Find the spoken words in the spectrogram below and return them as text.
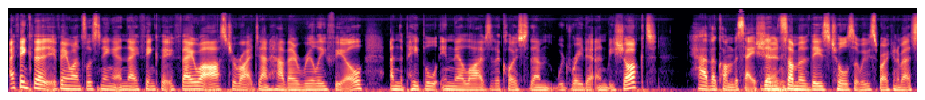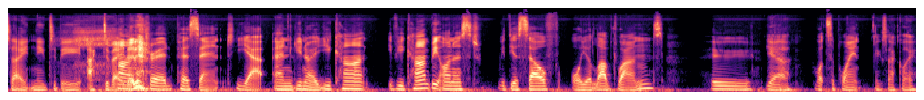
I think that if anyone's listening and they think that if they were asked to write down how they really feel and the people in their lives that are close to them would read it and be shocked, have a conversation. then some of these tools that we've spoken about today need to be activated. Hundred percent, yeah. And you know, you can't if you can't be honest with yourself or your loved ones, who yeah, what's the point? exactly.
